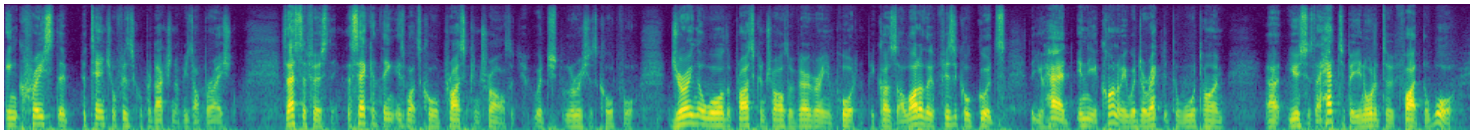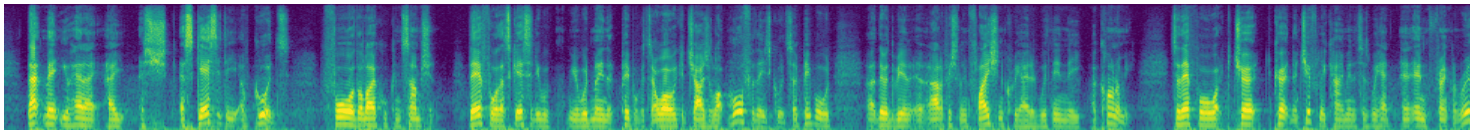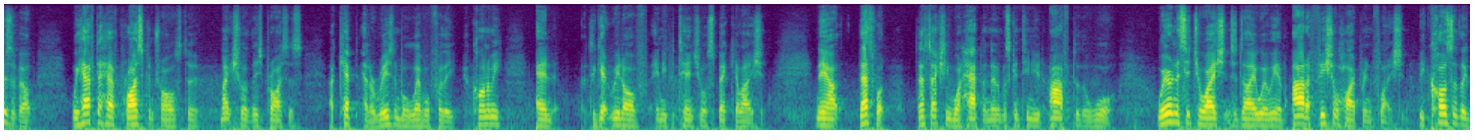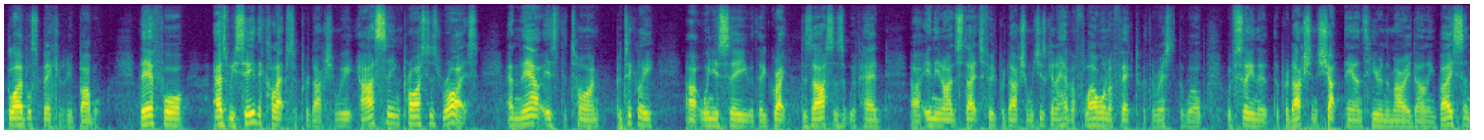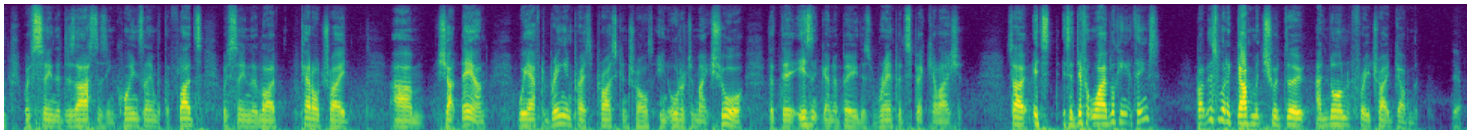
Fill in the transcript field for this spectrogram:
increase the potential physical production of his operation. So that's the first thing. The second thing is what's called price controls, which LaRouche has called for. During the war, the price controls were very, very important because a lot of the physical goods that you had in the economy were directed to wartime uh, uses. They had to be in order to fight the war. That meant you had a, a, a, a scarcity of goods for the local consumption. Therefore, the scarcity would, you know, would mean that people could say, well, we could charge a lot more for these goods. So people would, uh, there would be an artificial inflation created within the economy. So therefore, what Chur Curtin and Chifley came in and says we had, and, and Franklin Roosevelt, we have to have price controls to make sure that these prices are kept at a reasonable level for the economy and to get rid of any potential speculation. Now, that's what that's actually what happened, and it was continued after the war. We're in a situation today where we have artificial hyperinflation because of the global speculative bubble. Therefore, as we see the collapse of production, we are seeing prices rise. And now is the time, particularly uh, when you see the great disasters that we've had uh, in the United States, food production, which is going to have a flow on effect with the rest of the world. We've seen the, the production shutdowns here in the Murray Darling Basin. We've seen the disasters in Queensland with the floods. We've seen the live cattle trade um, shut down, we have to bring in price, price controls in order to make sure that there isn't going to be this rampant speculation. So it's, it's a different way of looking at things, but this is what a government should do, a non-free trade government. Yep.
